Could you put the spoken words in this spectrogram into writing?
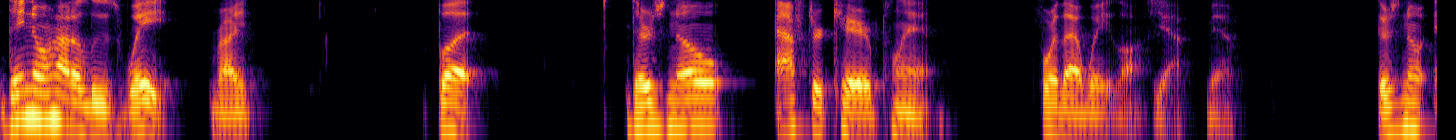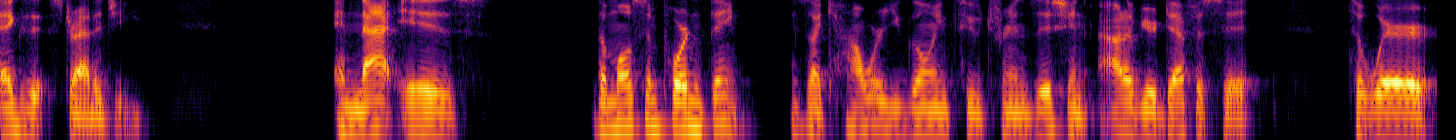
they know how to lose weight, right? But there's no aftercare plan for that weight loss. Yeah. Yeah. There's no exit strategy. And that is the most important thing. Is like, how are you going to transition out of your deficit to where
